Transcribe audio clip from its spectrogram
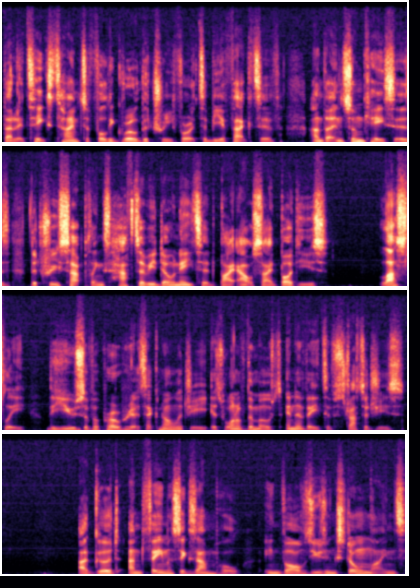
that it takes time to fully grow the tree for it to be effective, and that in some cases the tree saplings have to be donated by outside bodies. Lastly, the use of appropriate technology is one of the most innovative strategies. A good and famous example involves using stone lines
